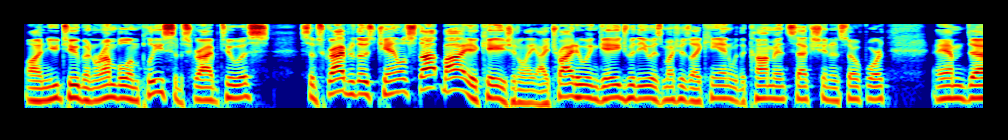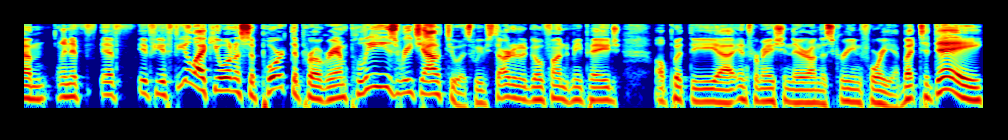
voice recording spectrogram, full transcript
on YouTube and Rumble, and please subscribe to us subscribe to those channels. Stop by occasionally. I try to engage with you as much as I can with the comment section and so forth. And um, and if if if you feel like you want to support the program, please reach out to us. We've started a GoFundMe page. I'll put the uh, information there on the screen for you. But today,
